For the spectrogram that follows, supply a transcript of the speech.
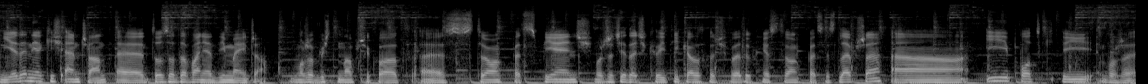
Jeden jakiś enchant e, do zadawania damage'a. Może być to na przykład e, Strong Pets 5, możecie dać Critical, choć według mnie Strong Pets jest lepsze. E, I pod... i... boże,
